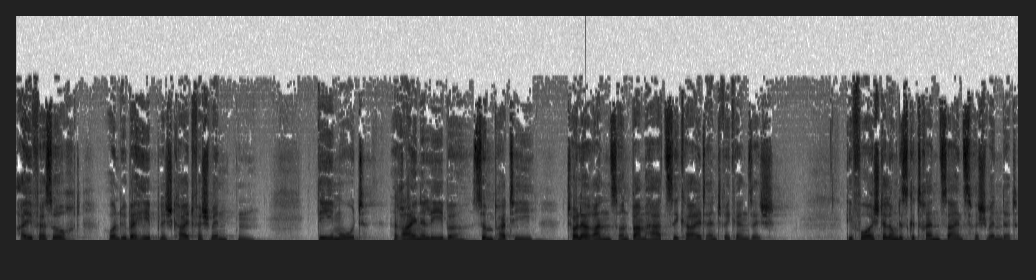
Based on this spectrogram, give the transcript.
Eifersucht und Überheblichkeit verschwinden. Demut, reine Liebe, Sympathie, Toleranz und Barmherzigkeit entwickeln sich. Die Vorstellung des Getrenntseins verschwindet.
